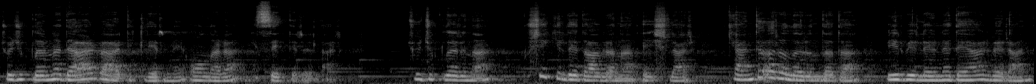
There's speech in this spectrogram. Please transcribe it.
çocuklarına değer verdiklerini onlara hissettirirler. Çocuklarına Bu şekilde davranan eşler kendi aralarında da birbirlerine değer veren,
